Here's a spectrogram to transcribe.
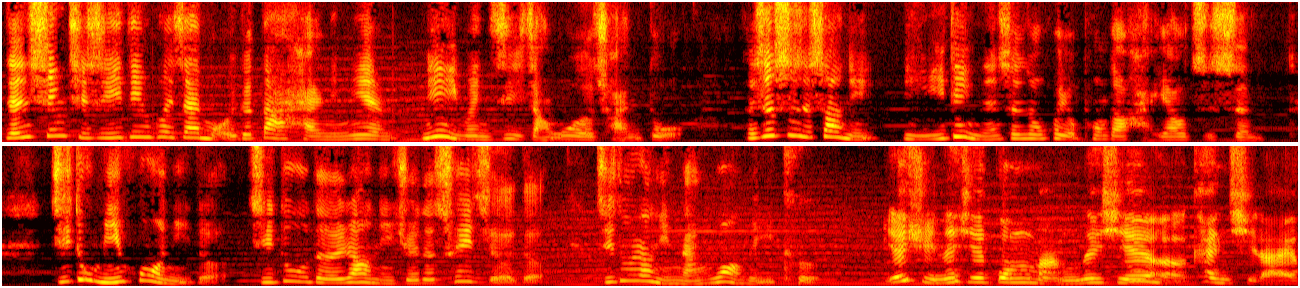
人心，其实一定会在某一个大海里面，你以为你自己掌握了船舵，可是事实上你，你你一定人生中会有碰到海妖之身。”极度迷惑你的，极度的让你觉得摧折的，极度让你难忘的一刻。也许那些光芒，那些、嗯、呃看起来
